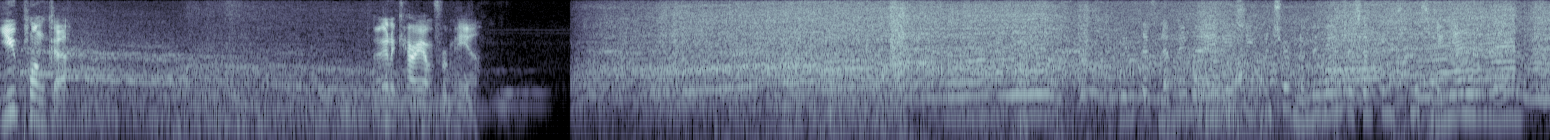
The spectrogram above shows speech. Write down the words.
You plonker. I'm gonna carry on from here. Definitely, maybe she can show me, maybe I'm just yeah.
